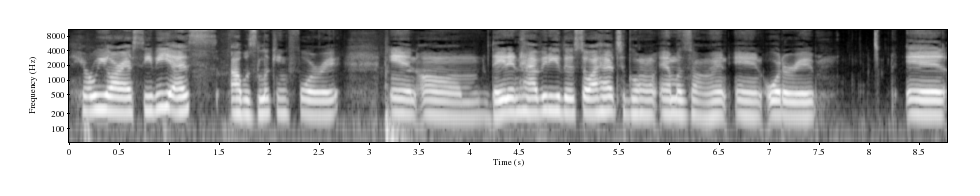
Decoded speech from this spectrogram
here we are at CVS. I was looking for it and um they didn't have it either, so I had to go on Amazon and order it and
